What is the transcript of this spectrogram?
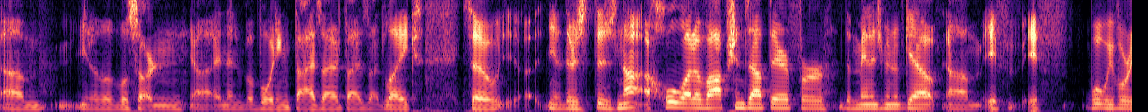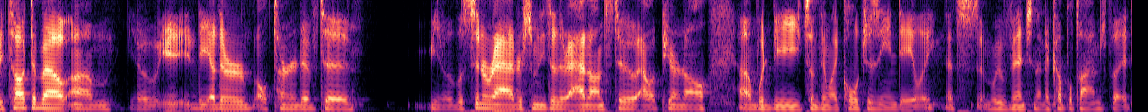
um, you know, the losartan, uh, and then avoiding thiazide or thiazide likes. So, uh, you know, there's there's not a whole lot of options out there for the management of gout. Um, if if what we've already talked about, um, you know, the other alternative to you know, Lesinurad or some of these other add-ons to allopurinol um, would be something like colchicine daily. That's we've mentioned that a couple times, but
